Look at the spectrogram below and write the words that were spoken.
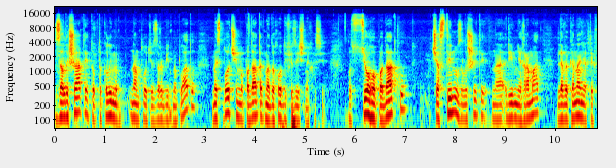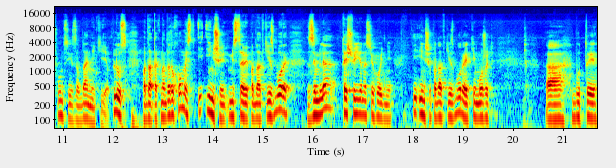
залишати, тобто, коли ми, нам платять заробітну плату, ми сплачуємо податок на доходи фізичних осіб. От з цього податку частину залишити на рівні громад для виконання тих функцій і завдань, які є. Плюс податок на нерухомість і інші місцеві податки і збори, земля, те, що є на сьогодні, і інші податки і збори, які можуть бути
